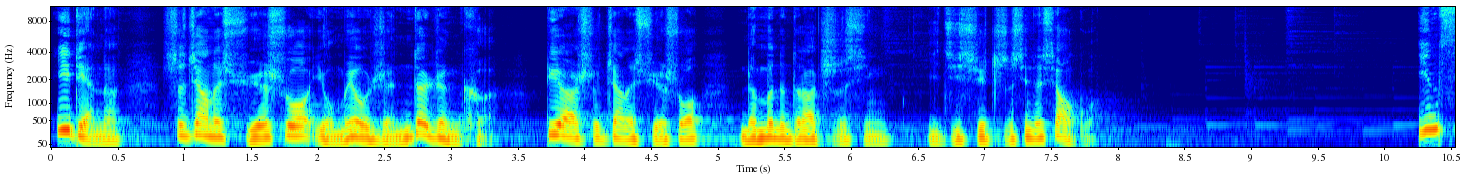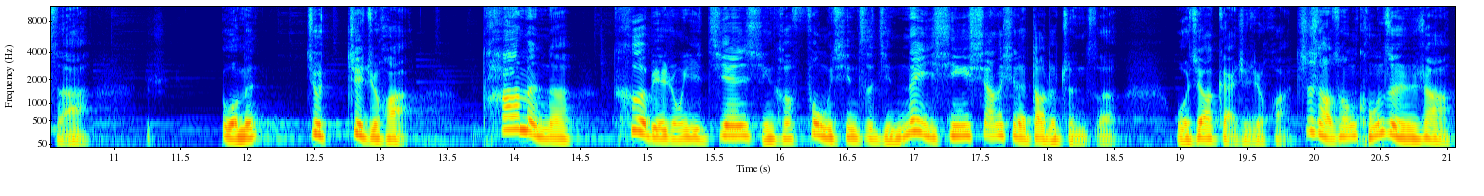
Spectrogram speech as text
一点呢是这样的学说有没有人的认可；第二是这样的学说能不能得到执行以及其执行的效果。因此啊，我们就这句话，他们呢。特别容易坚信和奉行自己内心相信的道德准则，我就要改这句话。至少从孔子身上，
